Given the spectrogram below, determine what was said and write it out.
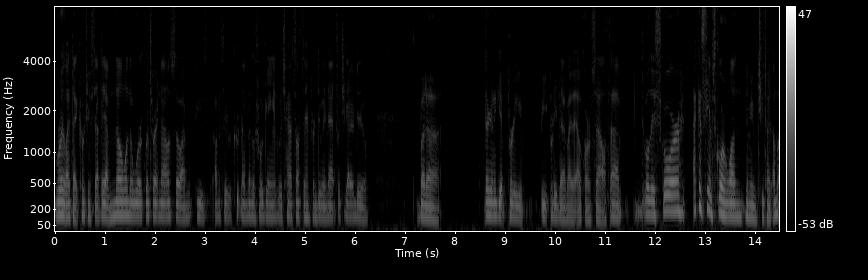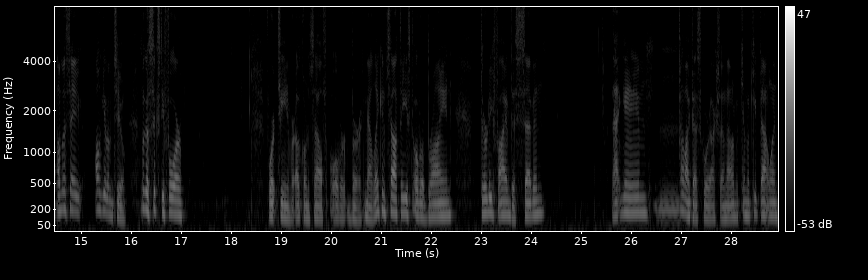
Really like that coaching staff. They have no one to work with right now, so I'm he's obviously recruiting at middle school games, which hats off to him for doing that. It's what you got to do. But uh, they're gonna get pretty beat pretty bad by the Elkhorn South. Um, will they score? I can see them score one, maybe two times. I'm, I'm to say, I'll give them two. I'm to go 64 14 for Elkhorn South over Burke. Now, Lincoln Southeast over Bryan, 35 to 7. That game, mm, I like that score actually. Now I'm going to keep that one.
